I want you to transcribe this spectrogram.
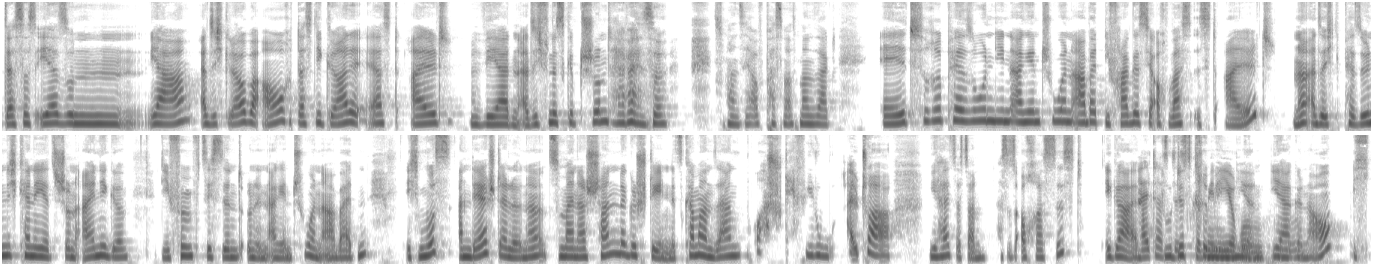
dass das eher so ein, ja, also ich glaube auch, dass die gerade erst alt werden. Also ich finde, es gibt schon teilweise, muss man sehr aufpassen, was man sagt, ältere Personen, die in Agenturen arbeiten. Die Frage ist ja auch, was ist alt? Ne? Also ich persönlich kenne jetzt schon einige, die 50 sind und in Agenturen arbeiten. Ich muss an der Stelle ne, zu meiner Schande gestehen. Jetzt kann man sagen, boah, Steffi, du Alter, wie heißt das dann? Das ist auch Rassist? Egal. Du diskriminieren. Ja, mhm. genau. Ich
